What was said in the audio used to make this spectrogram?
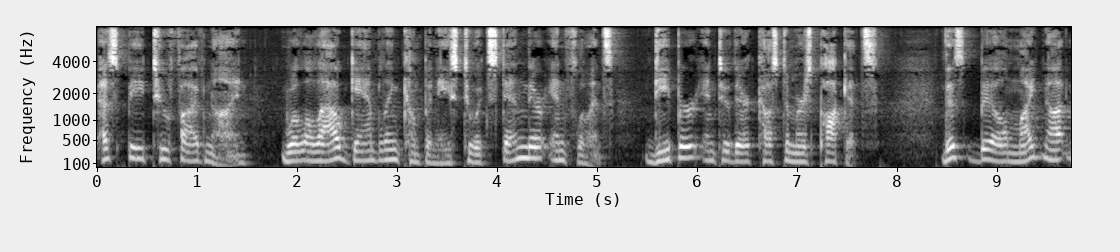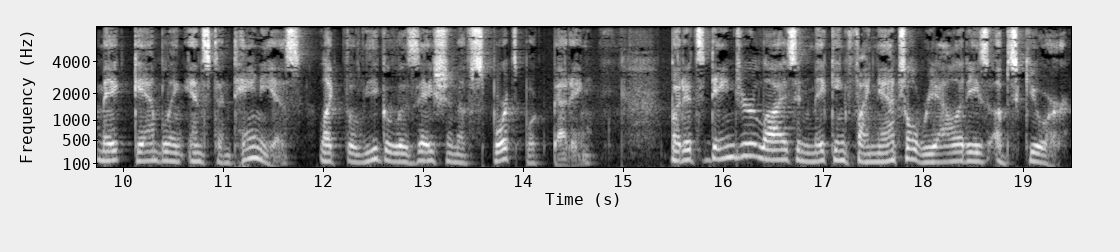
SB 259 will allow gambling companies to extend their influence deeper into their customers' pockets this bill might not make gambling instantaneous, like the legalization of sportsbook betting, but its danger lies in making financial realities obscure.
